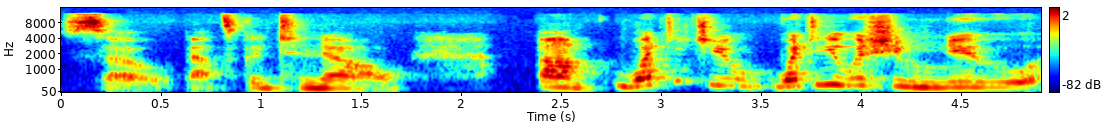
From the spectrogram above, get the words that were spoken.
So that's good to know. Um, what did you what do you wish you knew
